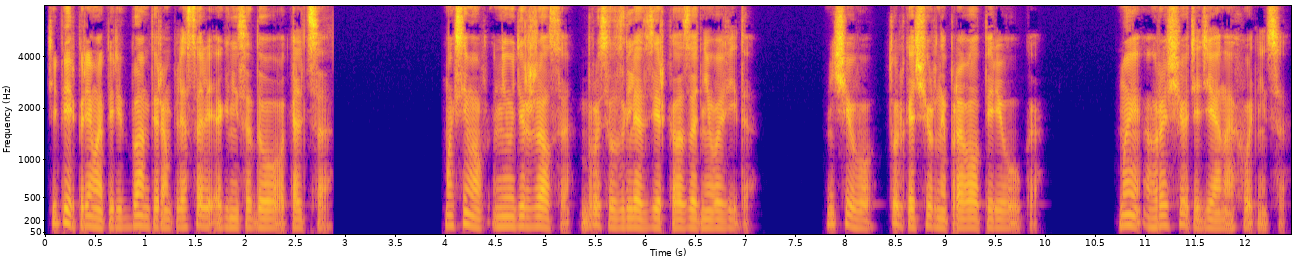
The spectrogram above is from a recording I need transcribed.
Теперь прямо перед бампером плясали огни садового кольца. Максимов не удержался, бросил взгляд в зеркало заднего вида. Ничего, только черный провал переулка. Мы в расчете, Диана Охотница.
